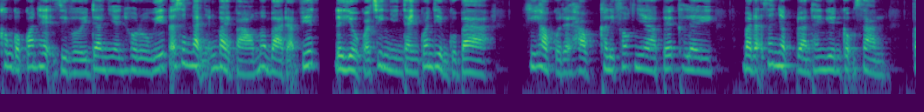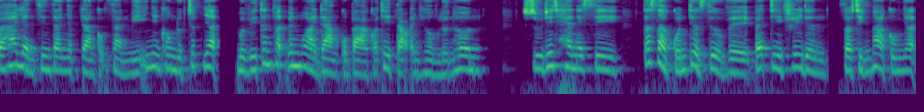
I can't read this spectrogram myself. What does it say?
không có quan hệ gì với Daniel Horowitz đã xem lại những bài báo mà bà đã viết để hiểu quá trình hình thành quan điểm của bà. Khi học ở Đại học California Berkeley, bà đã gia nhập đoàn thanh niên Cộng sản và hai lần xin gia nhập Đảng Cộng sản Mỹ nhưng không được chấp nhận bởi vì thân phận bên ngoài đảng của bà có thể tạo ảnh hưởng lớn hơn. Judith Hennessy, tác giả cuốn tiểu sử về Betty Friedan do chính bà công nhận,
